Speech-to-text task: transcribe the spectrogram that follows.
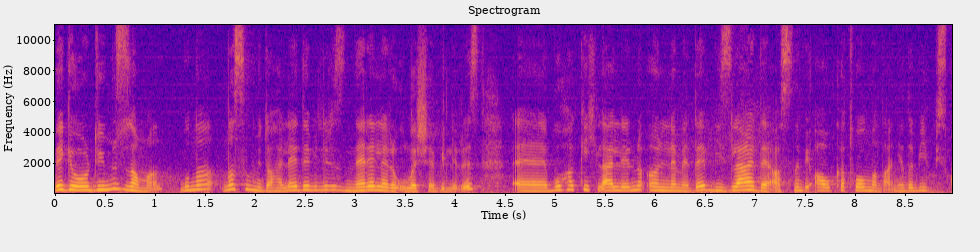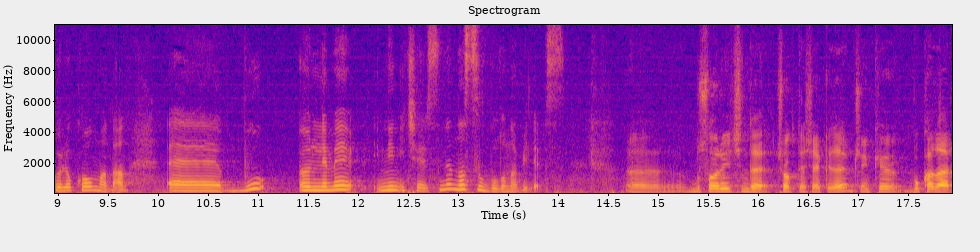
ve gördüğümüz zaman buna nasıl müdahale edebiliriz, nerelere ulaşabiliriz? E, bu hak ihlallerini önlemede bizler de aslında bir avukat olmadan ya da bir psikolog olmadan e, bu önlemenin içerisinde nasıl bulunabiliriz? Ee, bu soru için de çok teşekkür ederim. Çünkü bu kadar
